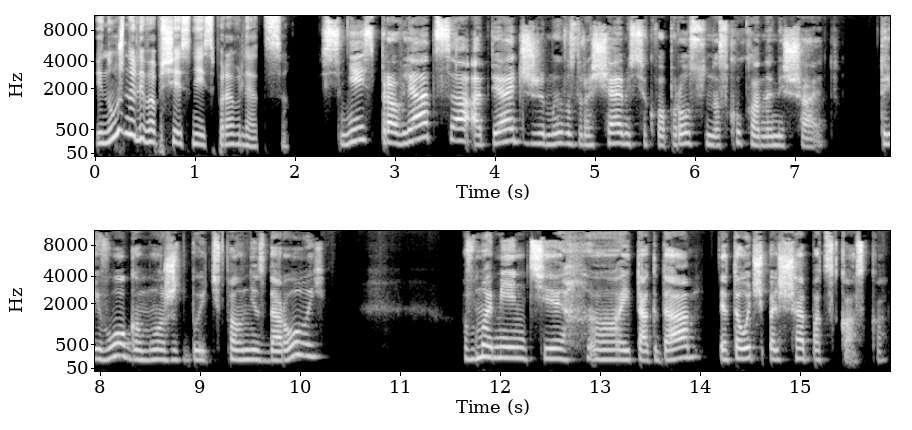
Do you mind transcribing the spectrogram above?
И нужно ли вообще с ней справляться? С ней справляться, опять же, мы возвращаемся к вопросу, насколько она мешает. Тревога может быть вполне здоровой в моменте, а, и тогда это очень большая подсказка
